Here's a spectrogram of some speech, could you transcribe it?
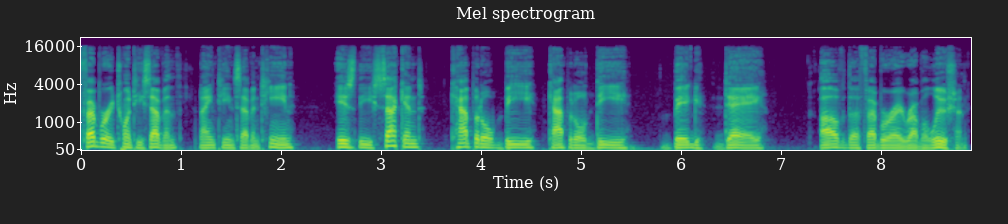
February 27, 1917, is the second capital B, capital D, big day of the February Revolution.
